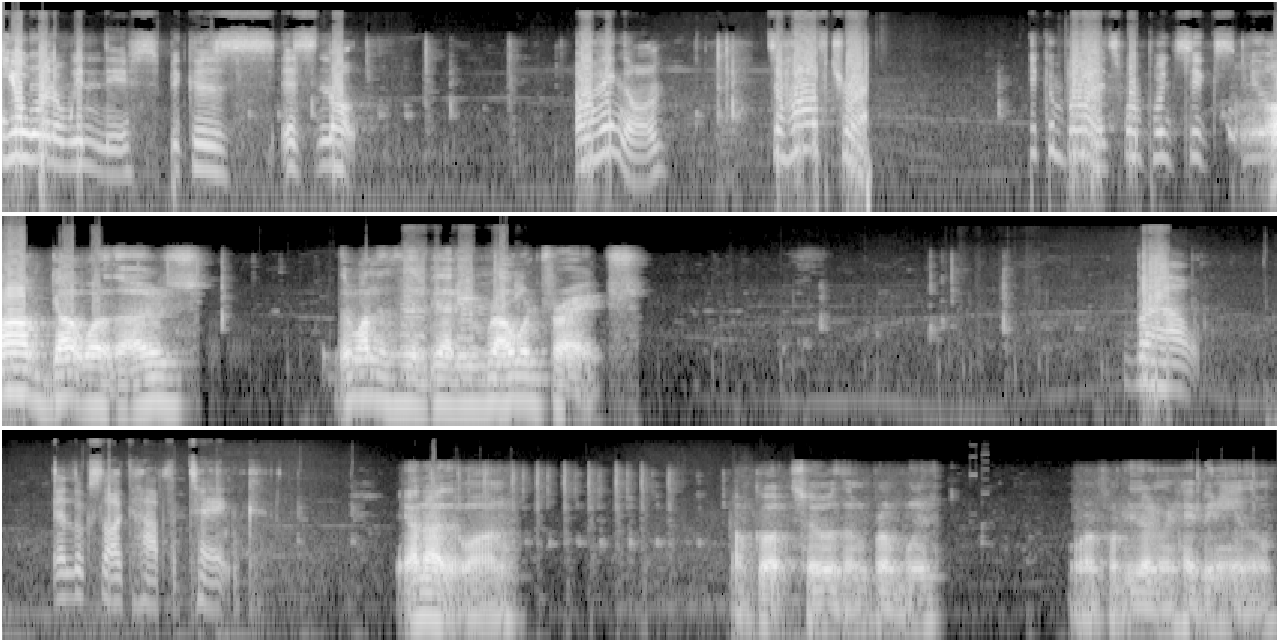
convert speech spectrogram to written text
You'll want to win this because it's not. Oh, hang on. It's a half track. You can buy it. It's 1.6 million. Oh, I've got one of those. The one that's the bloody roller tracks. Well, it looks like half a tank. Yeah, I know that one. I've got two of them probably. Or I probably don't even have any of them.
